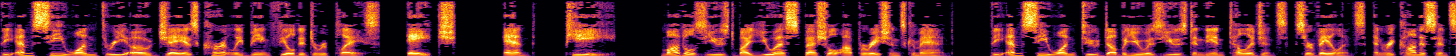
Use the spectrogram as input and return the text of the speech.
The MC-130J is currently being fielded to replace H and P models used by U.S. Special Operations Command. The MC-12W is used in the intelligence, surveillance, and reconnaissance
